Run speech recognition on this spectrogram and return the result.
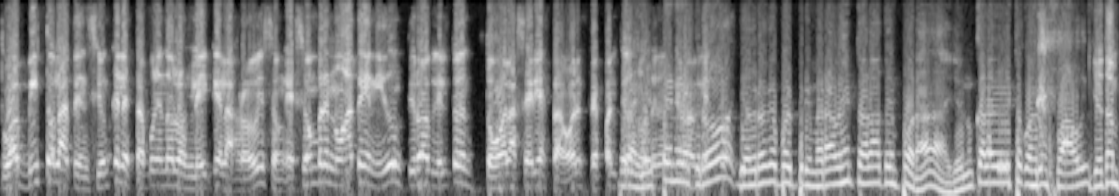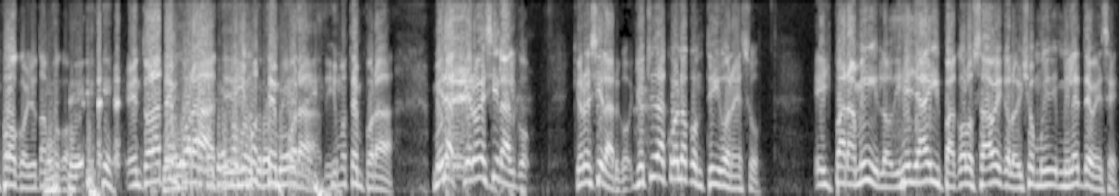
tú has visto la atención que le está poniendo los Lakers a Robinson. Ese hombre no ha tenido un tiro abierto en toda la serie hasta ahora. En tres Pero partidos no ayer un tiro penetró, yo creo que por primera vez en toda la temporada. Yo nunca le había visto coger un foul. Yo tampoco, yo tampoco. Sí. En toda la temporada, dijimos temporada, veces. dijimos temporada. Mira, quiero decir algo, quiero decir algo. Yo estoy de acuerdo contigo en eso. Y para mí, lo dije ya y Paco lo sabe, que lo he dicho muy- miles de veces.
